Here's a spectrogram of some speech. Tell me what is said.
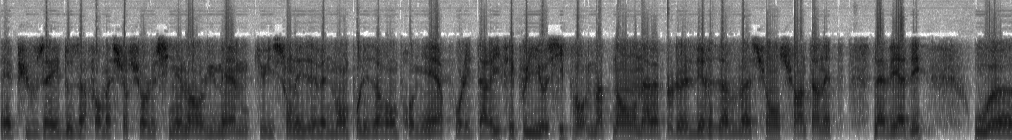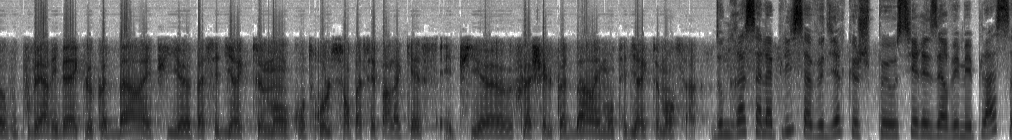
Et puis vous avez d'autres informations sur le cinéma en lui-même, qui sont des événements pour les avant-premières, pour les tarifs. Et puis aussi pour maintenant on a les réservations sur internet, la VAD où euh, vous pouvez arriver avec le code barre et puis euh, passer directement au contrôle sans passer par la caisse et puis euh, flasher le code barre et monter directement en salle. Donc grâce à l'appli, ça veut dire que je peux aussi réserver mes places?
